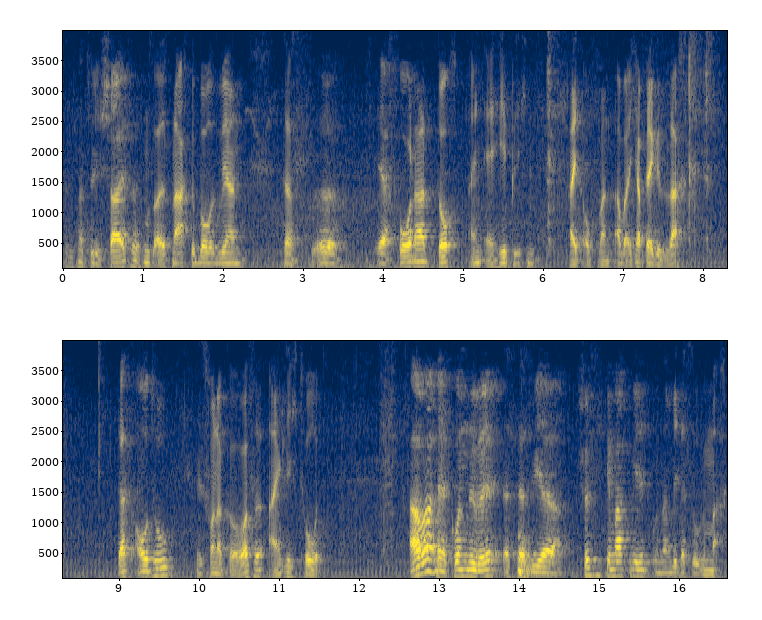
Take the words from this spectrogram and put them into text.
das ist natürlich scheiße, das muss alles nachgebaut werden. Das äh, erfordert doch einen erheblichen Zeitaufwand. Aber ich habe ja gesagt, das Auto ist von der Karosse eigentlich tot. Aber der Kunde will, dass das wieder schüssig gemacht wird und dann wird das so gemacht.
